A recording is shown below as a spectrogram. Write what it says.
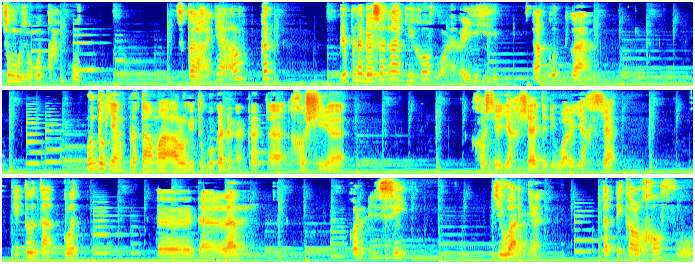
sungguh-sungguh takut. Setelahnya Allah kan beri penegasan lagi alaihim takutlah. Untuk yang pertama Allah itu buka dengan kata khosyia. Khosyia yaksha jadi wal yaksha itu takut eh, dalam kondisi jiwanya. Tapi kalau khofu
